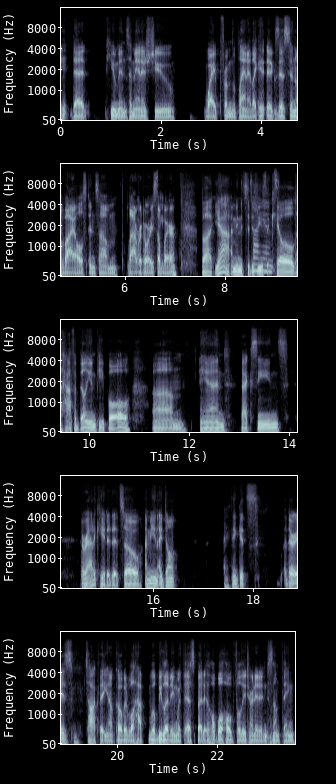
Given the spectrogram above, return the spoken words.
i that humans have managed to wipe from the planet. Like it, it exists in the vials in some laboratory crazy. somewhere. But yeah, I mean, it's a disease that killed half a billion people, um, and vaccines eradicated it. So, I mean, I don't. I think it's there is talk that you know COVID will have will be living with this, but it will hopefully turn it into something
